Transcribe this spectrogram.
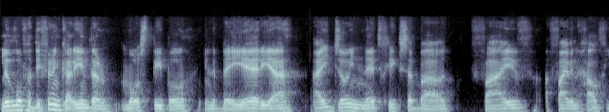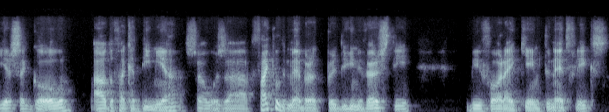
little of a different career than most people in the Bay Area. I joined Netflix about five, five and a half years ago out of academia. So I was a faculty member at Purdue University before I came to Netflix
